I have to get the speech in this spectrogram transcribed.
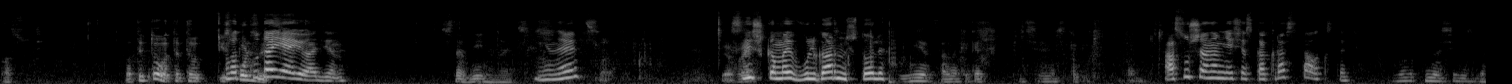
по сути. Вот и то, вот это вот Вот используется. куда я ее одену? Да, мне не нравится. Не нравится? Слишком и вульгарно, что ли? Нет, она какая-то пенсионерская. А слушай, она мне сейчас как раз стала, кстати. Ну вот и носи да.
